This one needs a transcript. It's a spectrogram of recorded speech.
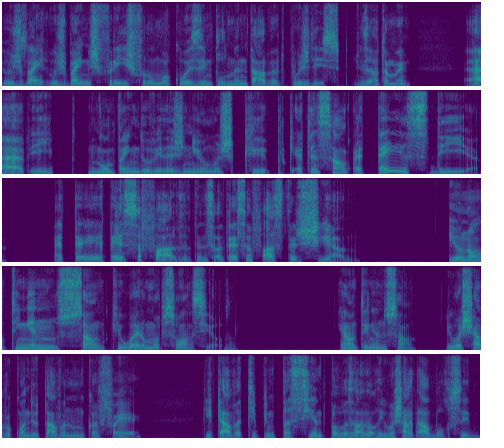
os, ban os banhos frios foram uma coisa implementada depois disso. Exatamente. Ah, e não tenho dúvidas nenhumas que. Porque, atenção, até esse dia, até, até essa fase, atenção, até essa fase ter chegado, eu não tinha noção que eu era uma pessoa ansiosa. Eu não tinha noção. Eu achava quando eu estava num café e estava tipo impaciente para bazar dali, eu achava que estava aborrecido.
